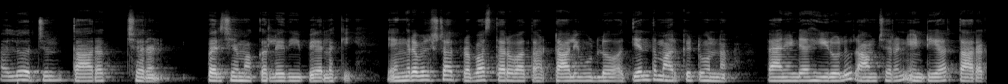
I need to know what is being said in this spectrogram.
అల్లు అర్జున్ తారక్ చరణ్. పరిచయం అక్కర్లేదు ఈ పేర్లకి. యంగ్ రెబల్ స్టార్ ప్రభాస్ తర్వాత టాలీవుడ్లో అత్యంత మార్కెట్ ఉన్న పాన్ ఇండియా హీరోలు రామ్ చరణ్ ఎన్టీఆర్ తారక్.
